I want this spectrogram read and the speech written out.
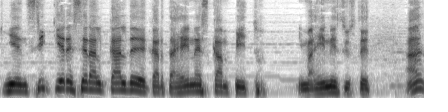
quien sí quiere ser alcalde de Cartagena es Campito. Imagínese usted. ¿ah?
